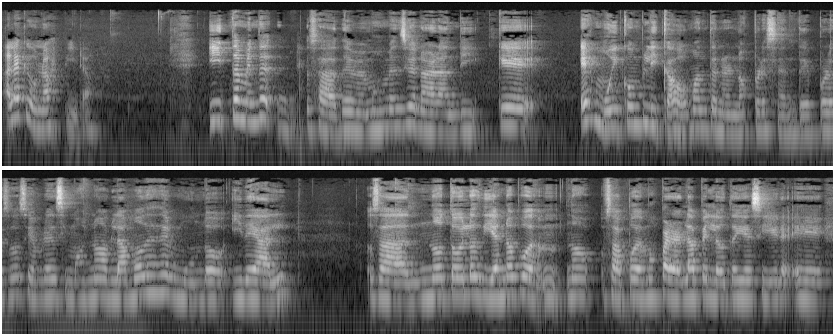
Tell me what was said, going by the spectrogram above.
a la que uno aspira. Y también o sea, debemos mencionar, Andy, que es muy complicado mantenernos presentes. Por eso siempre decimos, no hablamos desde el mundo ideal. O sea, no todos los días no podemos, no, o sea, podemos parar la pelota y decir eh,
